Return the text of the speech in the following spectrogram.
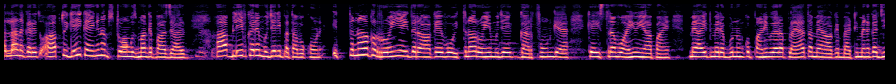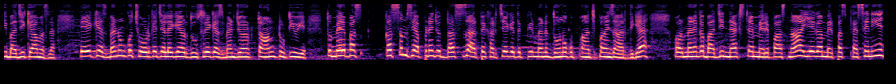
अल्लाह ना करे। तो आप तो यही कहेंगे ना हम स्ट्रॉन्ग उजमा के पास जा रहे थे आप बिलीव करें मुझे नहीं पता वो कौन है। इतना रोई है इधर आके वो इतना रोई मुझे घर फ़ोन गया कि इस तरह वो आई हुई आप आएँ। मैं आई तो मेरे अब्बू ने उनको पानी वगैरह पिलाया था मैं आके बैठी मैंने कहा जी बाजी क्या मसला है? एक के हस्बैंड उनको छोड़ के चले गए और दूसरे के हस्बैंड जो है टांग टूटी हुई है। तो मेरे पास कसम से अपने जो दस हज़ार रुपये खर्चे गए थे फिर मैंने दोनों को पाँच पाँच हज़ार दिया है। और मैंने कहा बाजी नेक्स्ट टाइम मेरे पास ना आइएगा मेरे पास पैसे नहीं है।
